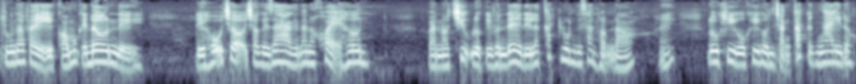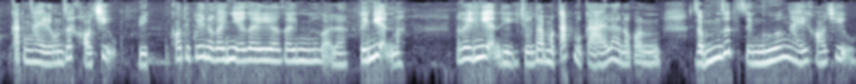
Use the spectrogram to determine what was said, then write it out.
Chúng ta phải có một cái đơn để để hỗ trợ cho cái da người ta nó khỏe hơn và nó chịu được cái vấn đề đấy là cắt luôn cái sản phẩm đó. Đấy. Đôi khi có khi còn chẳng cắt được ngay đâu. Cắt ngay nó còn rất khó chịu. Vì có thể quyết nó gây nghiện gây gây, gọi là, gây nghiện mà. Nó gây nghiện thì chúng ta mà cắt một cái là nó còn giấm dứt, rồi ngứa ngáy, khó chịu.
